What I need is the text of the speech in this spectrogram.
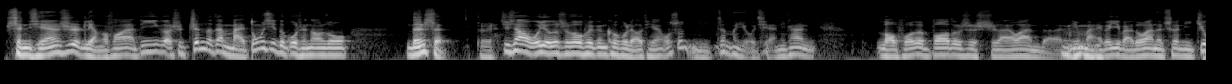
省钱是两个方案。第一个是真的在买东西的过程当中能省，对，就像我有的时候会跟客户聊天，我说你这么有钱，你看你老婆的包都是十来万的，你买个一百多万的车，你就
